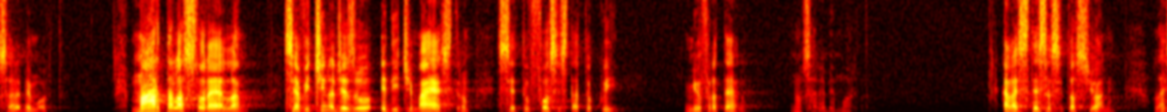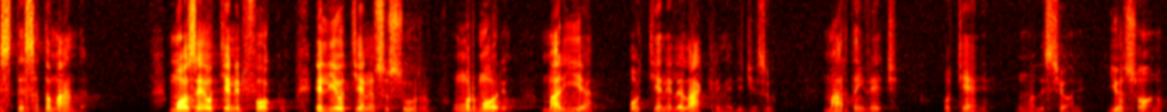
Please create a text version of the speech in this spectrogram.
sarebbe morto. Marta, la sorella, si avvicina a Gesù e dice, Maestro, se tu fossi stato qui, mio fratello non sarebbe morto. È la stessa situazione, la stessa domanda. Mosè ottiene il fuoco, Elia ottiene un sussurro, un mormorio, Maria ottiene le lacrime di Gesù. Marta invece ottiene una lezione. Io sono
